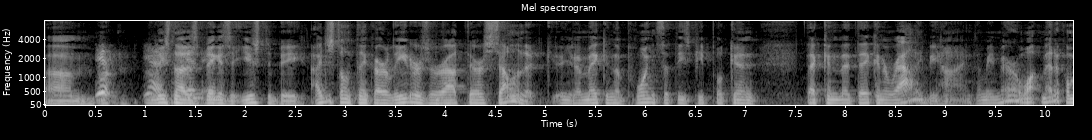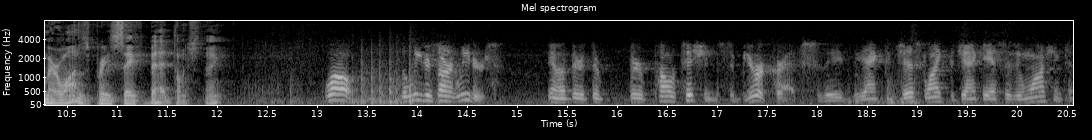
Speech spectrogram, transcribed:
Um, Yeah, yeah, at least not as and- big as it used to be. I just don't think our leaders are out there selling it. You know, making the points that these people can that can that they can rally behind. I mean, marijuana, medical marijuana is a pretty safe bet, don't you think? Well, the leaders aren't leaders. You know, they're they're they're politicians, they're bureaucrats. They they act just like the jackasses in Washington.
